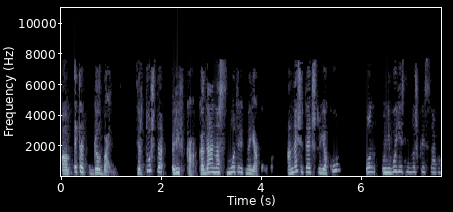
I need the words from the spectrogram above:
Это глобально. Теперь то, что Ривка, когда она смотрит на Якова, она считает, что Яков, он, у него есть немножко Исава.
